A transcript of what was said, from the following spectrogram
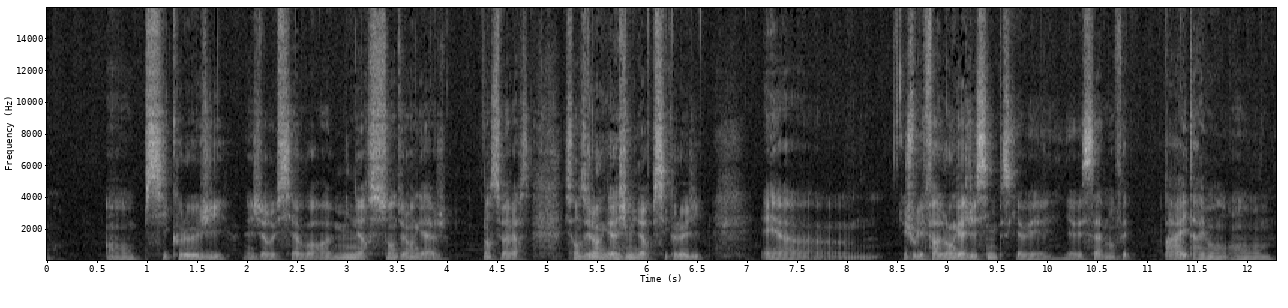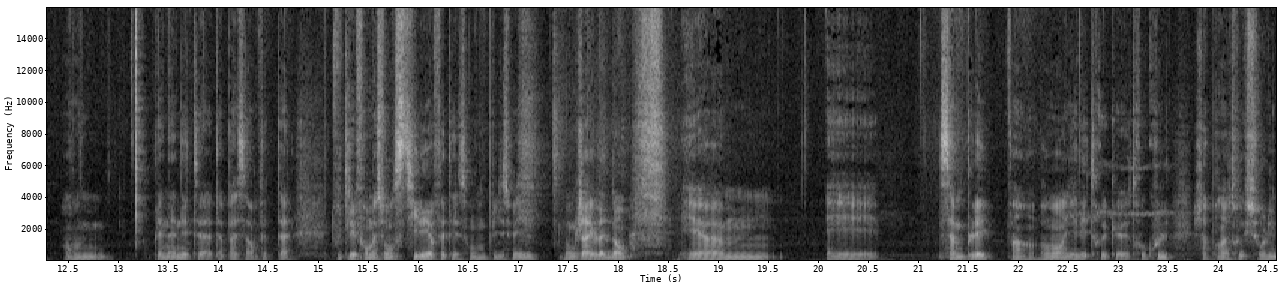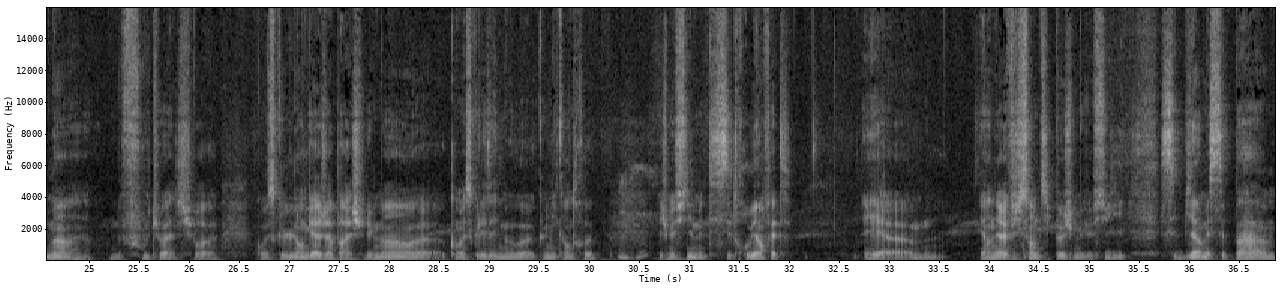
en psychologie, j'ai réussi à avoir euh, mineur sciences du langage. Non, c'est l'inverse. Sciences du langage, mineur psychologie. Et, euh, je voulais faire le langage de signes parce qu'il y y avait ça, mais en fait, pareil, t'arrives en, en, en pleine année, t'as pas ça. En fait, t'as- toutes les formations stylées, en fait, elles sont plus disponibles. Donc j'arrive là-dedans et, euh, et ça me plaît. Enfin, vraiment, il y a des trucs euh, trop cool. J'apprends un truc sur l'humain euh, de fou, tu vois, sur euh, comment est-ce que le langage apparaît chez l'humain, euh, comment est-ce que les animaux communiquent entre eux. Mhm. Et je me suis dit, mais c'est trop bien en fait. Et, et en y réfléchissant un petit peu, je me suis dit, c'est bien, mais c'est pas.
